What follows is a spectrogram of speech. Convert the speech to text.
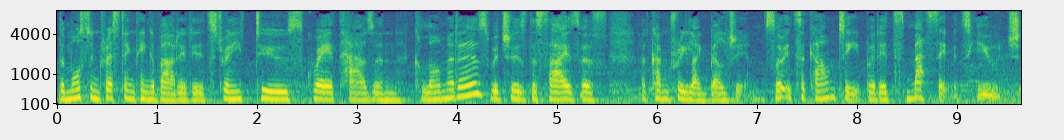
The most interesting thing about it, it's 22 square thousand kilometers, which is the size of a country like Belgium. So it's a county, but it's massive, it's huge.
